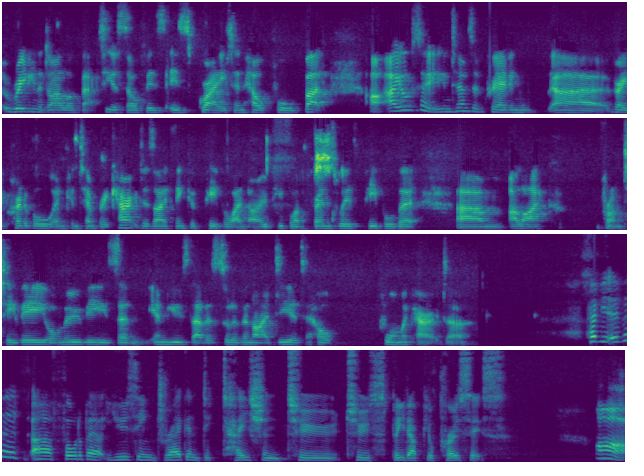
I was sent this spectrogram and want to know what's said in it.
reading the dialogue back to yourself is is great and helpful. But I also, in terms of creating uh, very credible and contemporary characters, I think of people I know, people I'm friends with, people that um, I like from TV or movies, and and use that as sort of an idea to help form a character. Have you ever uh, thought about using dragon dictation to to speed up your process? Oh,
